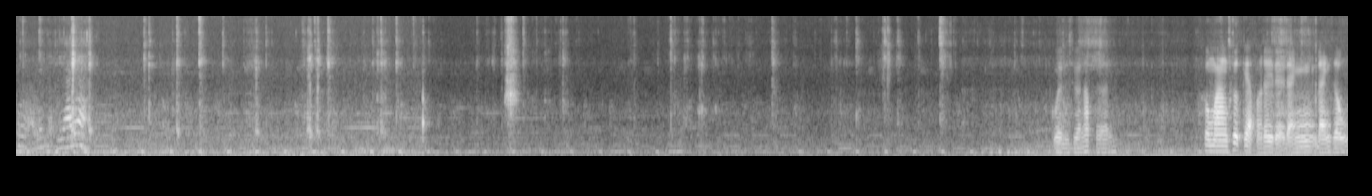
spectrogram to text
Không cái ấy à Quên chưa nắp rồi đấy. Không mang thước kẹp vào đây để đánh đánh dấu.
